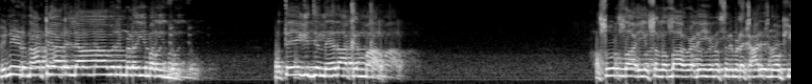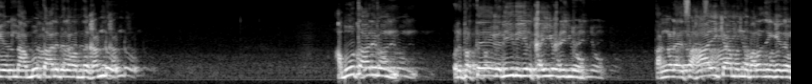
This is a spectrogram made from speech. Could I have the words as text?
പിന്നീട് നാട്ടുകാരെല്ലാവരും വിളകി മറിഞ്ഞു. പ്രത്യേകിച്ച് നേതാക്കന്മാർ. റസൂലുള്ളാഹി സ്വല്ലല്ലാഹു അലൈഹി വസല്ലമയുടെ കാര്യം നോക്കിയിരുന്ന അബൂ താലിബിനെ വന്ന് കണ്ടു. അബൂ താലിബും ഒരു പ്രത്യേക രീതിയിൽ കൈയൊഴിഞ്ഞു. തങ്ങളെ സഹായിക്കാമെന്ന് പറഞ്ഞെങ്കിലും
